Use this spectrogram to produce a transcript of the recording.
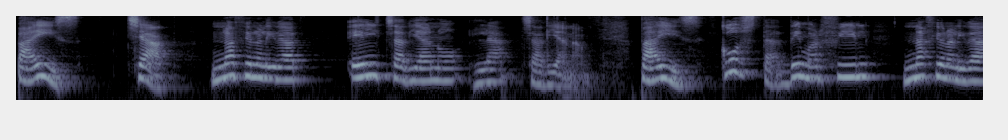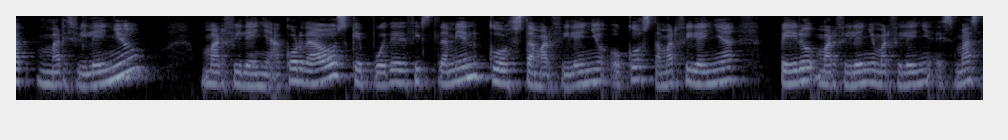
País, Chad. Nacionalidad, el chadiano, la chadiana. País, Costa de Marfil. Nacionalidad, marfileño, marfileña. Acordaos que puede decirse también costa marfileño o costa marfileña, pero marfileño, marfileña es más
